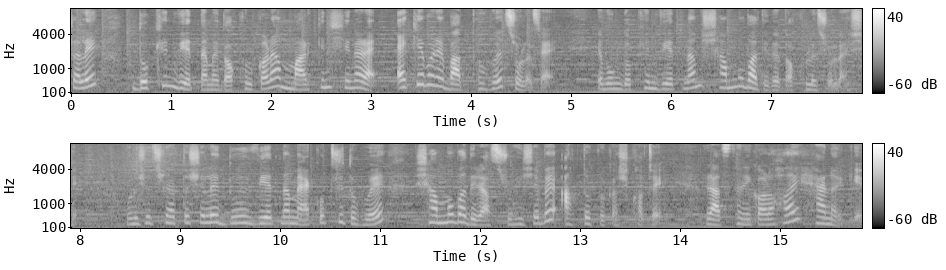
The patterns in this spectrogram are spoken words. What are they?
সালে দক্ষিণ ভিয়েতনামে দখল করা মার্কিন সেনারা একেবারে বাধ্য হয়ে চলে যায়। এবং দক্ষিণ ভিয়েতনাম সাম্যবাদীদের দখলে চলে আসে। উনিশশো ছিয়াত্তর সালে দুই ভিয়েতনাম একত্রিত হয়ে সাম্যবাদী রাষ্ট্র হিসেবে আত্মপ্রকাশ ঘটে। রাজধানী করা হয় হ্যানয়কে।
